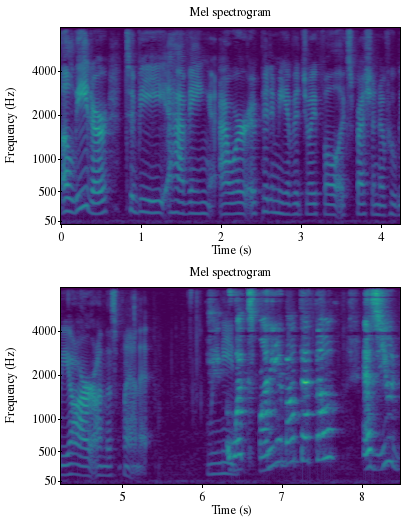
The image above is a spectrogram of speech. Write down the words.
a leader to be having our epitome of a joyful expression of who we are on this planet. We need. what's funny about that though as you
